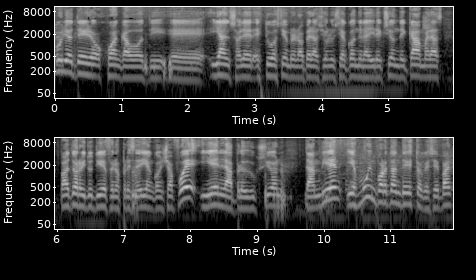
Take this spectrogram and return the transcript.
Julio Otero, Juan Cabotti, eh, Ian Soler estuvo siempre en la operación, Lucía Conde en la dirección de cámaras, Patorri y Tuti F nos precedían con Ya Fue y en la producción también. Y es muy importante esto que sepan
